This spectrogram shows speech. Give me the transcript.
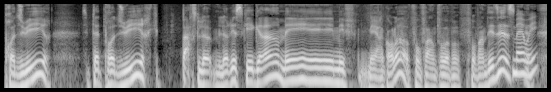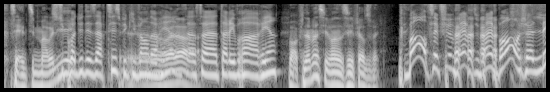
produire, c'est peut-être produire parce que le, le risque est grand, mais, mais, mais encore là, il faut, faut, faut, faut vendre des disques. Ben oui. C'est intimement relié. Si tu produis des artistes puis qu'ils vendent Euh, rien, voilà. ça, ça t'arrivera à rien. Bon, finalement, c'est faire du vin. Bon, c'est fait vers du vin. Bon, je l'ai,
